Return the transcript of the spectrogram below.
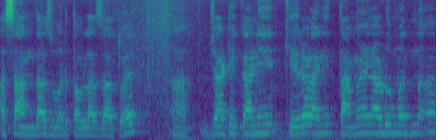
असा अंदाज वर्तवला जातो आहे ज्या ठिकाणी केरळ आणि तामिळनाडूमधनं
